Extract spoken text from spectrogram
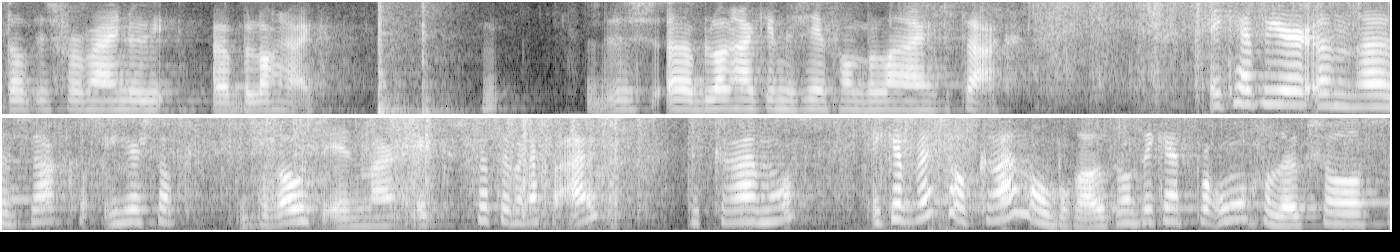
dat is voor mij nu belangrijk. Dus belangrijk in de zin van belangrijke taak. Ik heb hier een zak, hier zat brood in, maar ik schud hem even uit, de kruimels. Ik heb best wel kruimelbrood, want ik heb per ongeluk, zoals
